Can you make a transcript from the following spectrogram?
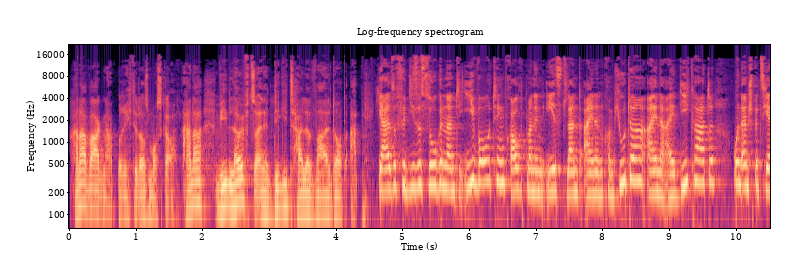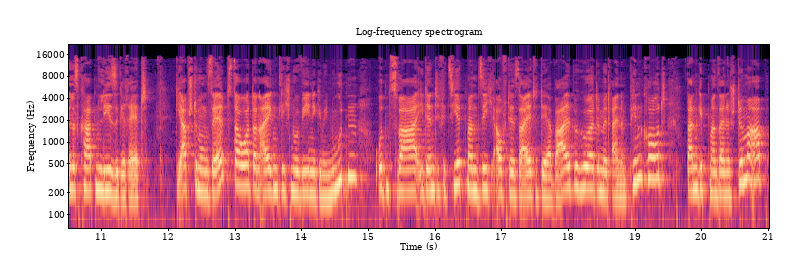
Hanna Wagner berichtet aus Moskau. Hanna, wie läuft so eine digitale Wahl dort ab? Ja, also für dieses sogenannte E-Voting braucht man in Estland einen Computer, eine ID-Karte und ein spezielles Kartenlesegerät. Die Abstimmung selbst dauert dann eigentlich nur wenige Minuten und zwar identifiziert man sich auf der Seite der Wahlbehörde mit einem PIN-Code, dann gibt man seine Stimme ab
